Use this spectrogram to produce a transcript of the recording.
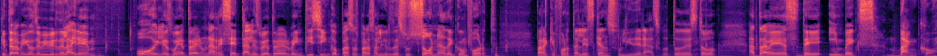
¿Qué tal amigos de Vivir del Aire? Hoy les voy a traer una receta, les voy a traer 25 pasos para salir de su zona de confort, para que fortalezcan su liderazgo. Todo esto a través de Invex Banco.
